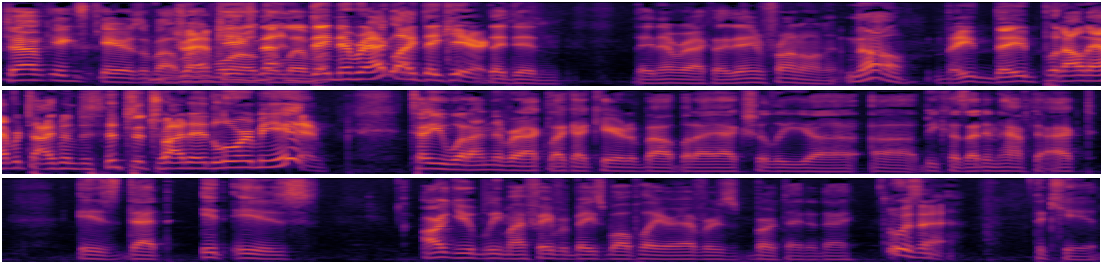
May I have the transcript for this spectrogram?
DraftKings cares about my moral not- dilemma. they never act like they care. They didn't. They never act like they in front on it. no, they they put out advertisement to, to try to lure me in. Tell you what, I never act like I cared about, but I actually, uh, uh, because I didn't have to act, is that it is arguably my favorite baseball player ever's birthday today. Who is that? The kid,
